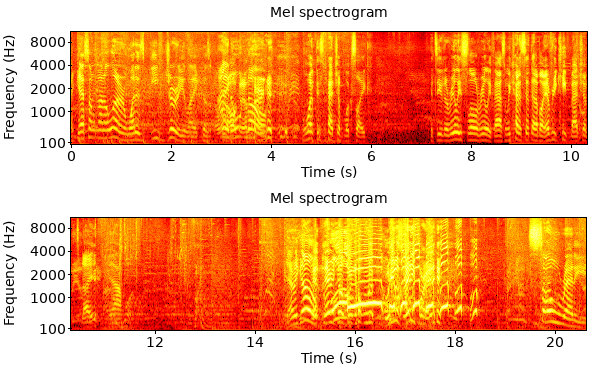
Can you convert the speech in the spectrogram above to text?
I guess I'm gonna learn what is Gief Juri like, because We're I don't know. what this matchup looks like. It's either really slow or really fast, and we kind of said that about every Gief matchup tonight. yeah. There we go! There we go. but He was ready for it. so ready!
